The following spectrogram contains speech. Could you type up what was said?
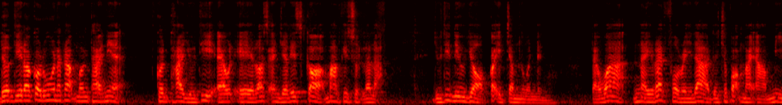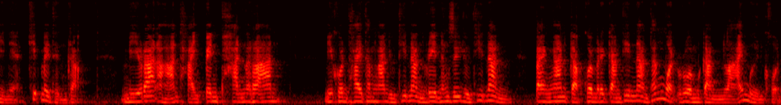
เดิมทีเราก็รู้นะครับ เมืองไทยเนี่ยคนไทยอยู่ที่ LA ลอสแอนเจลิสก็มากที่สุดแล้วล่ะ อยู่ที่นิวยอร์กก็อีกจำนวนหนึ่ง แต่ว่าในรัฐฟลอริดาโดยเฉพาะไมอามีเนี่ยคิดไม่ถึงครับ มีร้านอาหารไทยเป็นพันร้าน มีคนไทยทำงานอยู่ที่นั่นเรียนหนังสืออยู่ที่นั่น แต่งงานกับคนอเมริกันที่นั่นทั้งหมดรวมกันหลายหมื่นคน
